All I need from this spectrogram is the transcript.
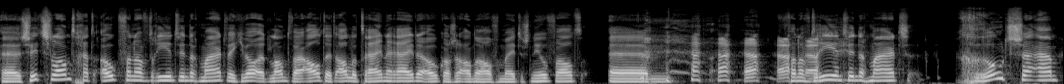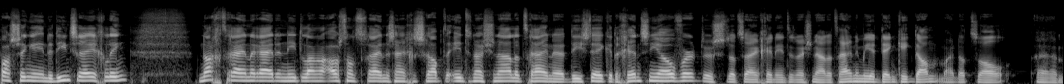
Eh, Zwitserland gaat ook vanaf 23 maart, weet je wel, het land waar altijd alle treinen rijden, ook als er anderhalve meter sneeuw valt. Ehm, vanaf 23 maart grootste aanpassingen in de dienstregeling. Nachttreinen rijden niet, lange afstandstreinen zijn geschrapt. De internationale treinen die steken de grens niet over. Dus dat zijn geen internationale treinen meer, denk ik dan. Maar dat zal ehm,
